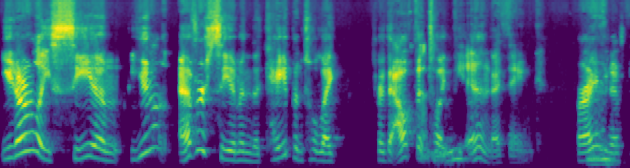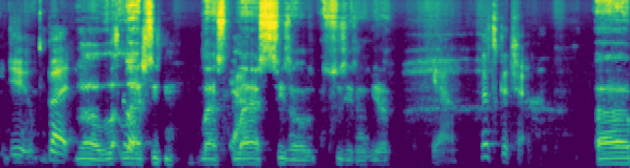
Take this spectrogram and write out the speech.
you don't really see him. You don't ever see him in the cape until like or the outfit until like the end, I think. Or I don't even know if you do, but Uh, l- still- last season, last Yeah. last season, two seasons, yeah. yeah, that's a good show. Uh,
